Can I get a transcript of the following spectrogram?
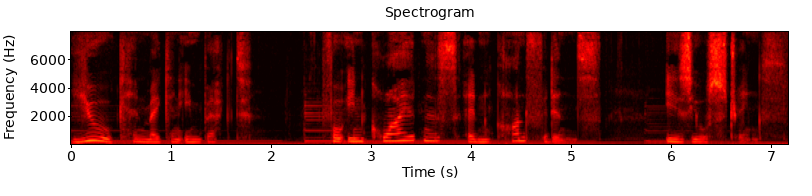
you can make an impact. for in quietness and confidence is your strength.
